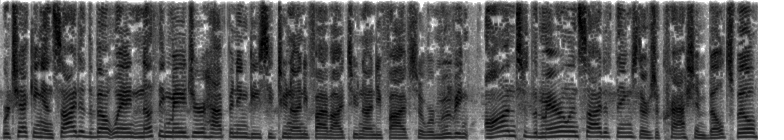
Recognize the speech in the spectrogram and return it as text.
We're checking inside of the Beltway. Nothing major happening. DC 295, I 295. So we're moving on to the Maryland side of things. There's a crash in Beltsville.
